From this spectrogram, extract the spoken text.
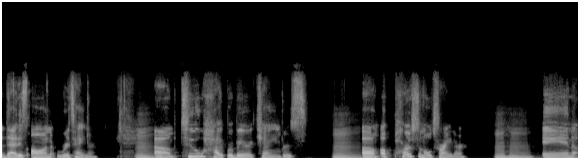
that is on retainer, mm, um, two hyperbaric chambers, mm, um, a personal trainer, mm-hmm. and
